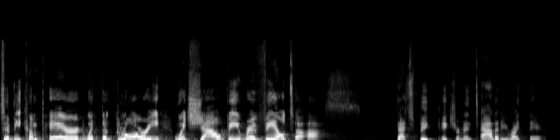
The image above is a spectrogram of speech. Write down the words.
to be compared with the glory which shall be revealed to us. That's big picture mentality right there.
